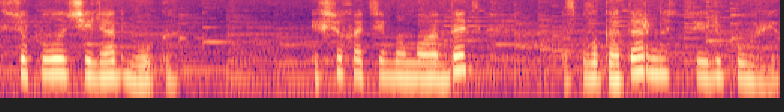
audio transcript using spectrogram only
все получили от Бога. И все хотим Ему отдать с благодарностью и любовью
